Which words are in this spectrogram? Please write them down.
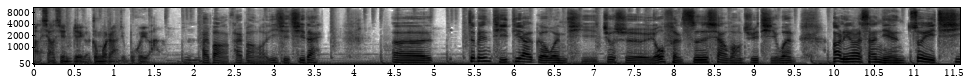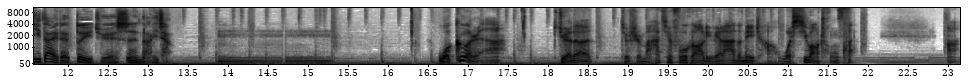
啊，相信这个中国站就不会远了。太棒了，太棒了，一起期待。呃，这边提第二个问题，就是有粉丝向王局提问：二零二三年最期待的对决是哪一场？嗯，我个人啊，觉得就是马哈切夫和奥里维拉的那场，我希望重赛。啊，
